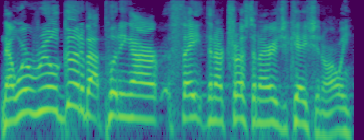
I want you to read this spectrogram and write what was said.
Now, we're real good about putting our faith and our trust in our education, aren't we?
